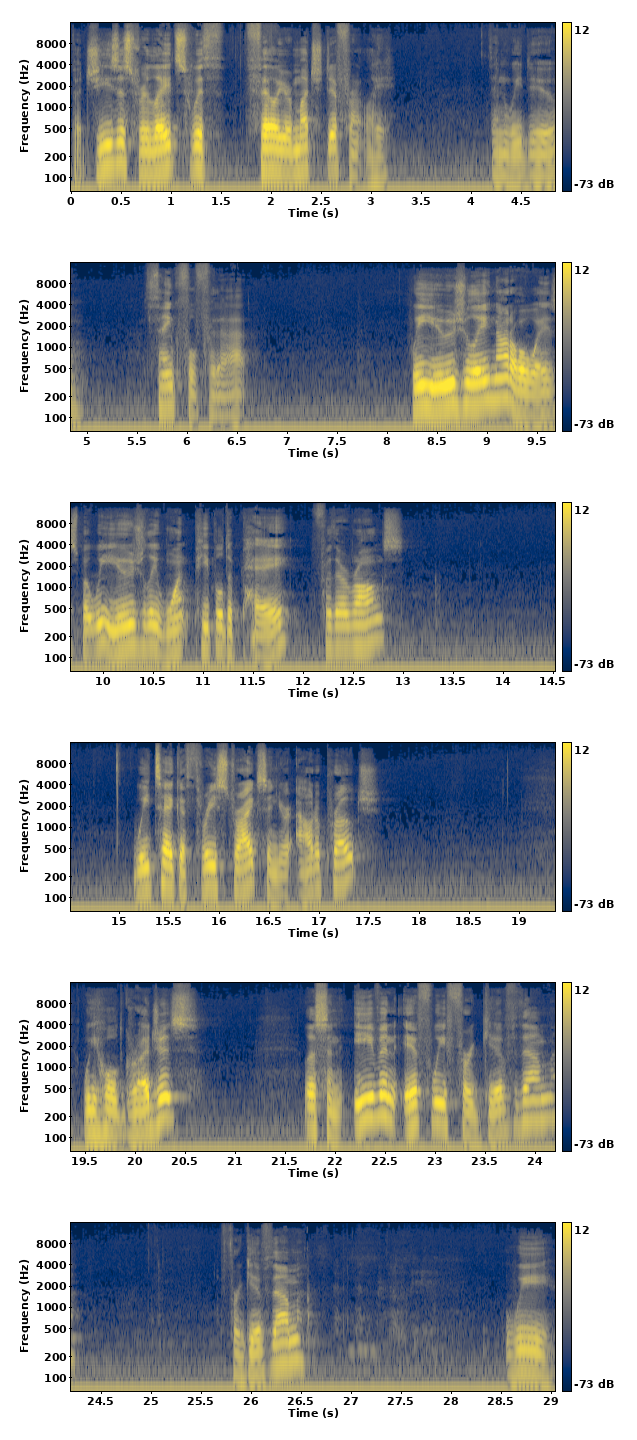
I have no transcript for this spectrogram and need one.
But Jesus relates with failure much differently than we do. thankful for that. We usually, not always, but we usually want people to pay for their wrongs. We take a three strikes and you're out approach. We hold grudges. Listen, even if we forgive them, forgive them, we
